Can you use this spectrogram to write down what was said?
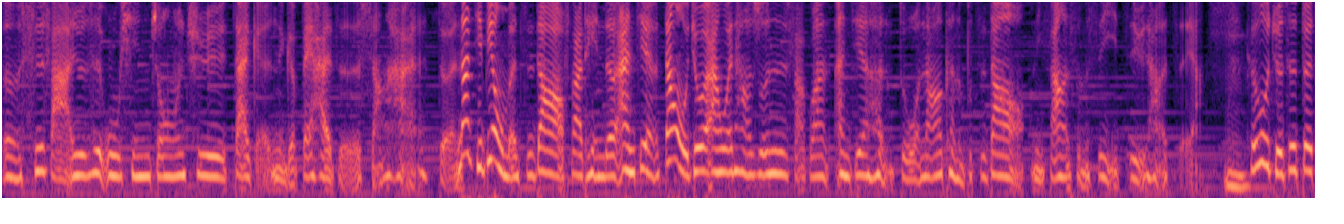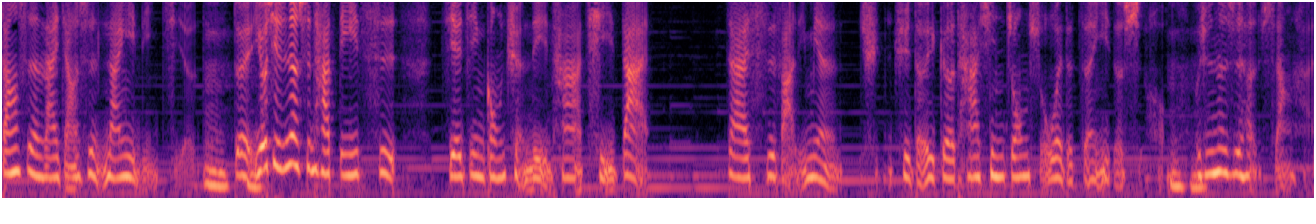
呃，司法就是无形中去带给那个被害者的伤害。对，那即便我们知道法庭的案件，但我就会安慰他说，是法官案件很多，然后可能不知道你发生什么事，以至于他会这样。嗯，可是我觉得这对当事人来讲是难以理解的。嗯，对，尤其是那是他第一次接近公权力，他期待。在司法里面取取得一个他心中所谓的正义的时候，我觉得那是很伤害的。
